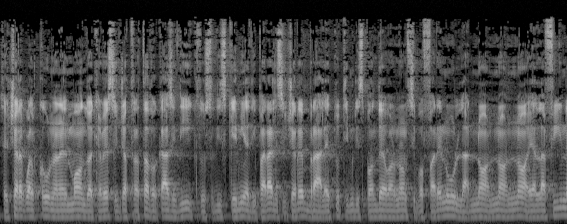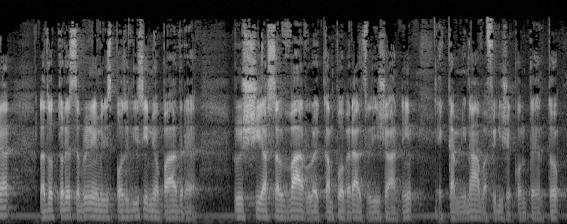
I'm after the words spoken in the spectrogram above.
se c'era qualcuno nel mondo che avesse già trattato casi di ictus, di ischemia, di paralisi cerebrale, tutti mi rispondevano non si può fare nulla, no, no, no, e alla fine la dottoressa Brunini mi rispose di sì, mio padre riuscì a salvarlo e campò per altri dieci anni e camminava felice e contento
